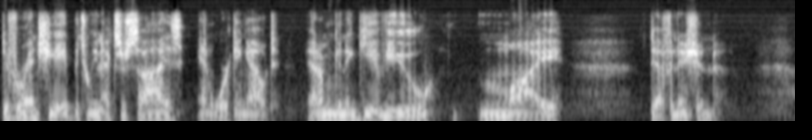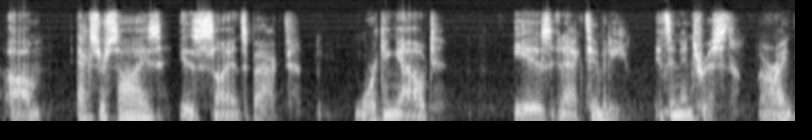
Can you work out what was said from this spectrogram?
Differentiate between exercise and working out. And I'm going to give you my definition. Um, exercise is science backed, working out is an activity, it's an interest. All right.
